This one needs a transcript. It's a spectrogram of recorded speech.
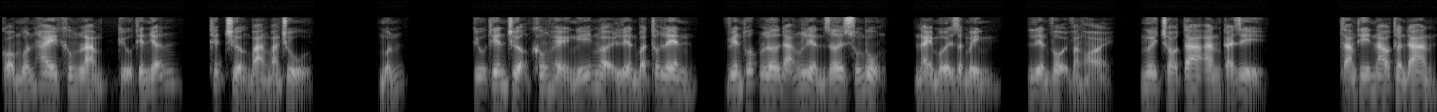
có muốn hay không làm cựu thiên nhẫn, thiết trưởng bang ban chủ? Muốn. Cựu thiên trượng không hề nghĩ ngợi liền bật thốt lên, viên thuốc lơ đãng liền rơi xuống bụng, này mới giật mình, liền vội vàng hỏi, ngươi cho ta ăn cái gì? Tam thi nao thần đan.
